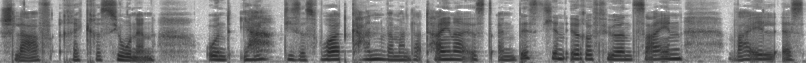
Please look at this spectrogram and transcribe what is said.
Schlafregressionen. Und ja, dieses Wort kann, wenn man Lateiner ist, ein bisschen irreführend sein, weil es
